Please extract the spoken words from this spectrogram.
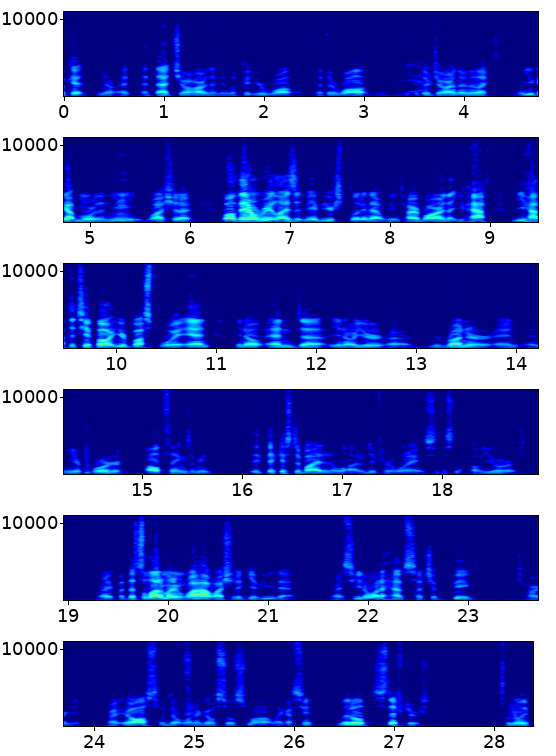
look at you know at, at that jar, and then they look at your wallet, at their wallet, and look at their jar, and then they're like, "Well, you got more than me. Why should I?" Well, they don't realize that maybe you're splitting that with the entire bar, and that you have you have to tip out your busboy and you know and uh, you know your uh, your runner and, and your porter. All things. I mean, it, that gets divided in a lot of different ways. So that's not all yours, right? But that's a lot of money. Wow, why should I give you that, right? So you don't want to have such a big target, right? You also don't want to go so small. Like I've seen little snifters. You know, they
